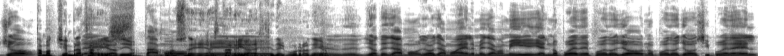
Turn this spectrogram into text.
yo. Estamos siempre hasta arriba, tío. Estamos eh, hasta arriba de- de curro, tío. él- yo te llamo, yo lo llamo a él, él me llama a mí y él no puede, puedo yo, no puedo yo, si puede él.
